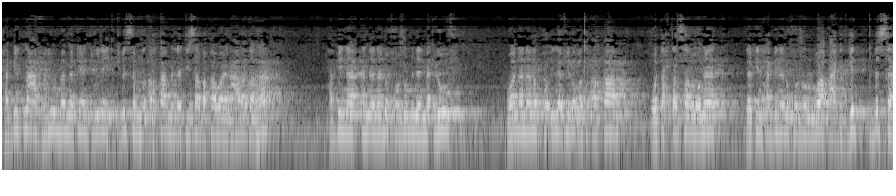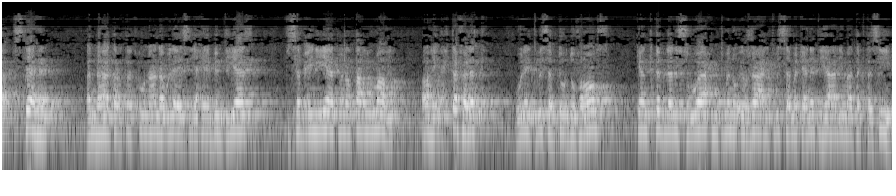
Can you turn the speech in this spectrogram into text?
حبيت نعرف اليوم ما كانت ولاية تبسة من الأرقام التي سبق وأن عرضها. حبينا أننا نخرج من المألوف وأننا نبقى إلا في لغة الأرقام وتحت الصالونات. لكن حبينا نخرج للواقع قد قد تبسة تستاهل أنها تر- تكون عنها ولاية سياحية بامتياز في السبعينيات من القرن الماضي. راهي احتفلت ولاية تبسة ب tour de France. كانت قبلة للسواح نتمنى إرجاع لتبسة مكانتها لما تكتسيه.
